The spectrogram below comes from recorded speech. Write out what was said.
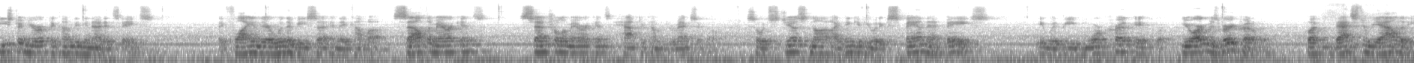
Eastern Europe to come to the United States. They fly in there with a visa and they come up. South Americans, Central Americans have to come through Mexico. So it's just not, I think if you would expand that base, it would be more cred, your argument is very credible, but that's the reality.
